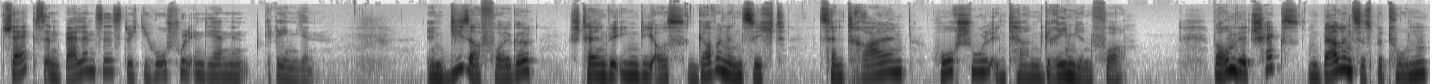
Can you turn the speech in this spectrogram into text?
Checks and Balances durch die hochschulinternen Gremien. In dieser Folge stellen wir Ihnen die aus Governance-Sicht zentralen hochschulinternen Gremien vor. Warum wir Checks und Balances betonen,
